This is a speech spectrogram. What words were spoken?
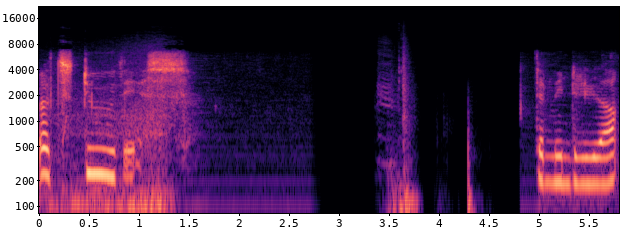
Let's do this. Didn't mean to do that.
